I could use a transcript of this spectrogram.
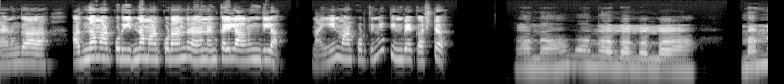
ನನಗ ಅದನ್ನ ಮಾಡ್ಕೊಡು ಇದನ್ನ ಮಾಡ್ಕೊಡು ಅಂದ್ರೆ ನನ್ನ ಕೈಲಿ ಆಗಂಗಿಲ್ಲ. ನಾ ಏನು ಮಾಡ್ಕೊಡ್ತೀನಿ? ತಿನ್ಬೇಕು ಅಲ್ಲ ಅಲ್ಲ ಅಲ್ಲ ಅಲ್ಲ ಅಲ್ಲ ಅಲ್ಲ. ನನ್ನ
